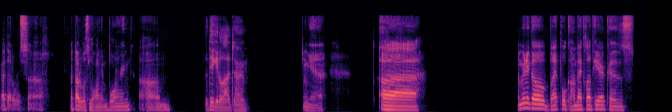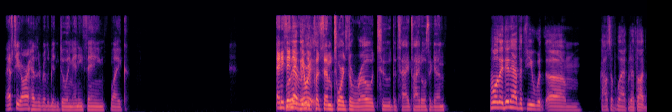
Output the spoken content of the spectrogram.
I thought it was uh, I thought it was long and boring. Um, But they get a lot of time. yeah. Uh, I'm gonna go Blackpool Combat Club here because FTR hasn't really been doing anything like anything Well, they- that really were- puts them towards the road to the tag titles again. Well, they did have the feud with um House of Black, which I thought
